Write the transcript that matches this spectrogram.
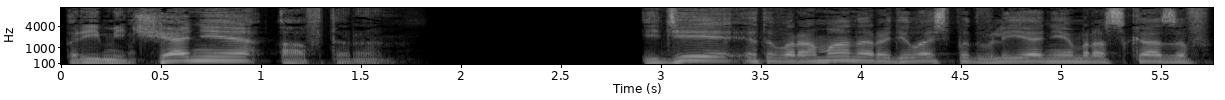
Примечание автора. Идея этого романа родилась под влиянием рассказов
